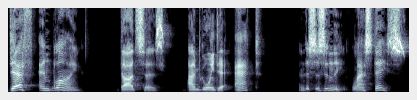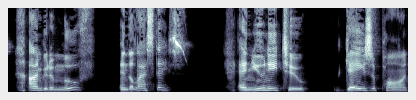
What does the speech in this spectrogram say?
deaf and blind, God says, I'm going to act, and this is in the last days. I'm going to move in the last days. And you need to gaze upon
